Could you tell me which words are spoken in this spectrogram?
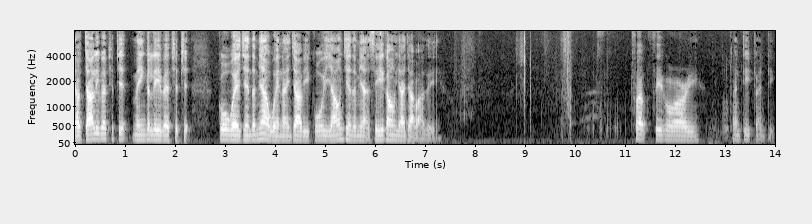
ယောက်ျားလေးပဲဖြစ်ဖြစ်မိန်းကလေးပဲဖြစ်ဖြစ်ကိုဝယ်ခြင်းသမျှဝယ်နိုင်ကြပြီးကိုရောင်းခြင်းသမျှဈေးကောင်းရကြပါစေ 12 February 2020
